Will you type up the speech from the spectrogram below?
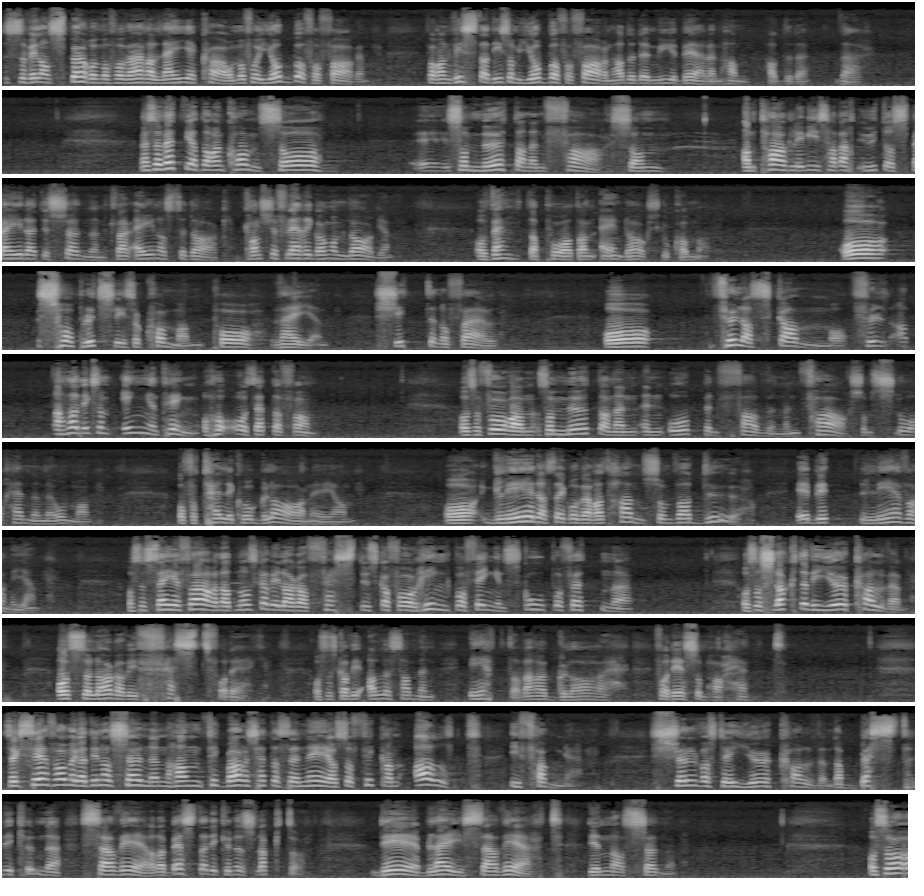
så ville han spørre om å få være leiekar, om å få jobbe for faren. For han visste at de som jobber for faren, hadde det mye bedre enn han hadde det der. Men så vet vi at når han kom, så Eh, så møter han en far som antageligvis har vært ute og speida etter sønnen hver eneste dag, kanskje flere ganger om dagen, og venta på at han en dag skulle komme. Og så plutselig så kom han på veien, skitten og fæl, og full av skam og full av Han hadde liksom ingenting å, å sette fram. Og så, han, så møter han en, en, åpen favn, en far som slår hendene om ham og forteller hvor glad han er i ham. Og gleder seg over at han som var død, er blitt levende igjen. Og så sier faren at nå skal vi lage fest. Du skal få ring på fingeren, sko på føttene. Og så slakter vi gjøkalven, og så lager vi fest for deg. Og så skal vi alle sammen ete og være glade for det som har hendt. Så jeg ser for meg at denne sønnen han fikk bare sette seg ned, og så fikk han alt i fanget. Selveste gjøkalven, det beste de kunne servere, det beste de kunne slakte. Det ble servert denne sønnen. Og så,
